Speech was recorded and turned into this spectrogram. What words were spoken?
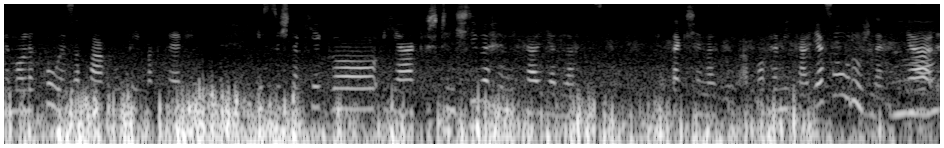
te molekuły zapachu tej bakterii, jest coś takiego jak szczęśliwe chemikalia dla. To tak się nazywa, bo chemikalia są różne. Ja, No. y,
